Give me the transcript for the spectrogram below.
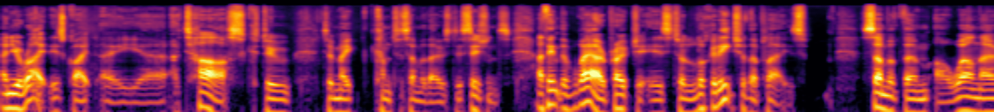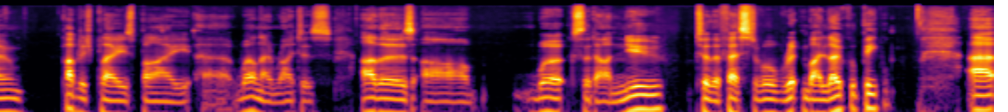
And you're right, it's quite a uh, a task to to make come to some of those decisions. I think the way I approach it is to look at each of the plays. Some of them are well known, published plays by uh, well known writers, others are works that are new to the festival, written by local people. Uh,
